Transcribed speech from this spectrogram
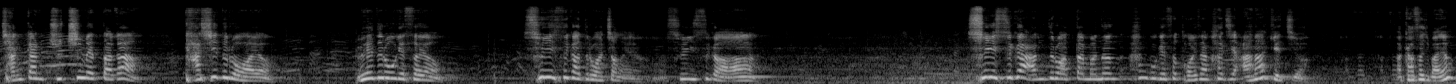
잠깐 주춤했다가 다시 들어와요. 왜 들어오겠어요? 스위스가 들어왔잖아요. 스위스가 스위스가 안 들어왔다면은 한국에서 더 이상 하지 않았겠죠. 아, 가서지 마요.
